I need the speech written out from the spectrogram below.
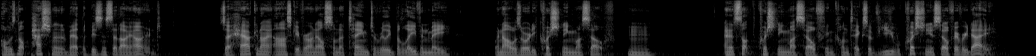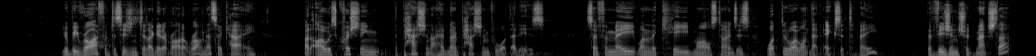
I was not passionate about the business that I owned. So, how can I ask everyone else on a team to really believe in me when I was already questioning myself? Mm. And it's not questioning myself in context of you will question yourself every day. You'll be rife with decisions did I get it right or wrong? That's okay. But I was questioning the passion. I had no passion for what that is. So for me, one of the key milestones is what do I want that exit to be? The vision should match that.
